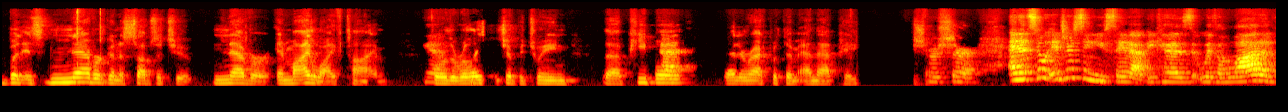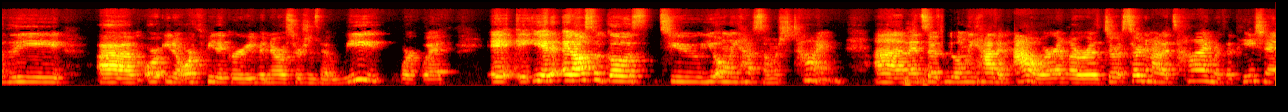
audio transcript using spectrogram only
but it's never going to substitute, never in my lifetime, yeah. for the relationship between the people yeah. that interact with them and that patient. For sure. And it's so interesting you say that because with a lot of the um, or you know orthopedic or even neurosurgeons that we work with, it, it, it also goes to you only have so much time. Um, and so if you only have an hour or a certain amount of time with a patient,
